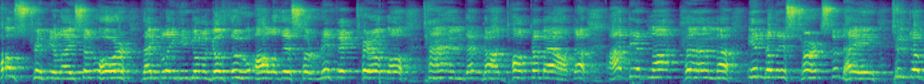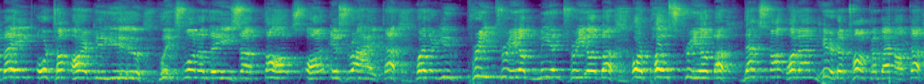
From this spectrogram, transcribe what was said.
post-tribulation or they believe you're going to go through all of this horrific, terrible time that God talked about. I did not come into this church today to debate or to argue you which one of these uh, thoughts are, is right. Uh, whether you pre-trib, mid-trib, uh, or post-trib, uh, that's not what I'm here to talk about. Uh,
